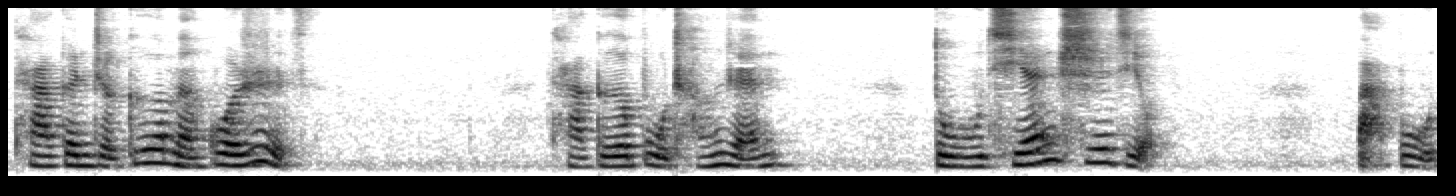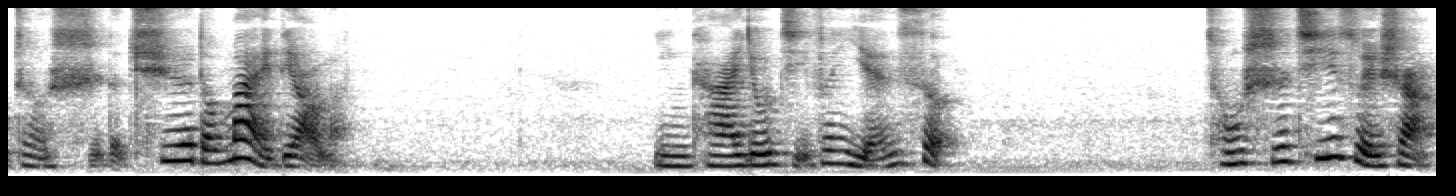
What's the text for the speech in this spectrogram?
他跟着哥们过日子。他哥不成人，赌钱吃酒。”把布政使的缺都卖掉了，因他有几分颜色，从十七岁上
